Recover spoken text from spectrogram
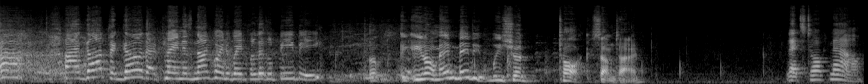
Ah, I've got to go. That plane is not going to wait for little Bebe. Well, you know, maybe we should talk sometime. Let's talk now.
